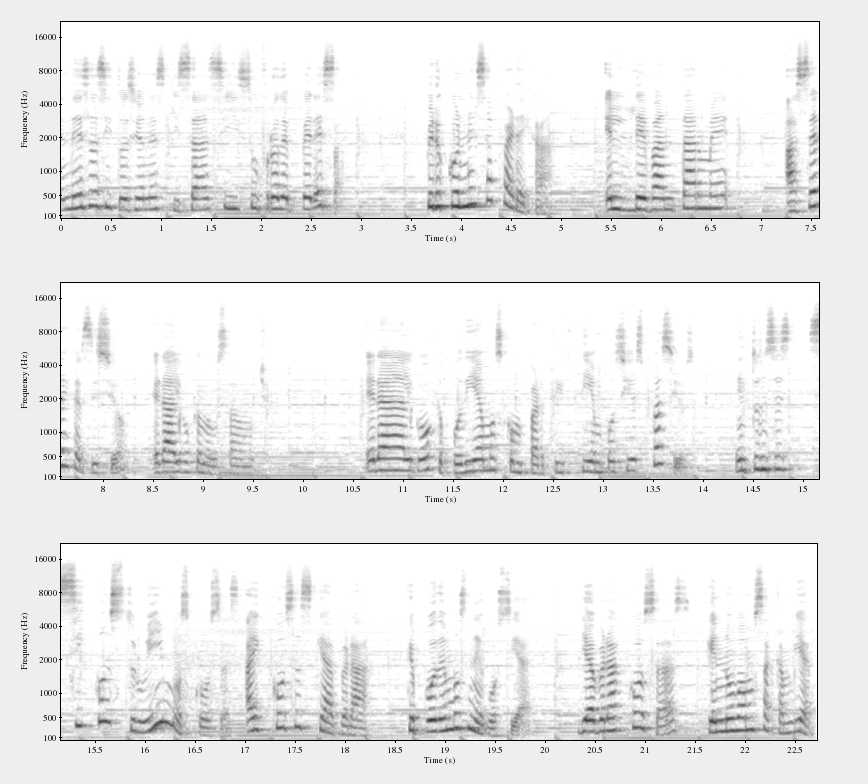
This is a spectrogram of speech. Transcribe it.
En esas situaciones quizás sí sufro de pereza. Pero con esa pareja, el levantarme hacer ejercicio era algo que me gustaba mucho. Era algo que podíamos compartir tiempos y espacios. Entonces, sí construimos cosas. Hay cosas que habrá que podemos negociar y habrá cosas que no vamos a cambiar.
